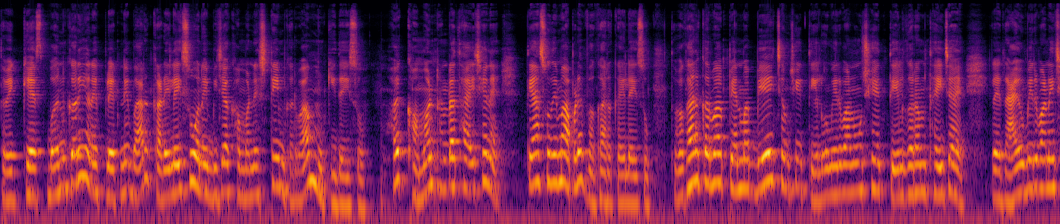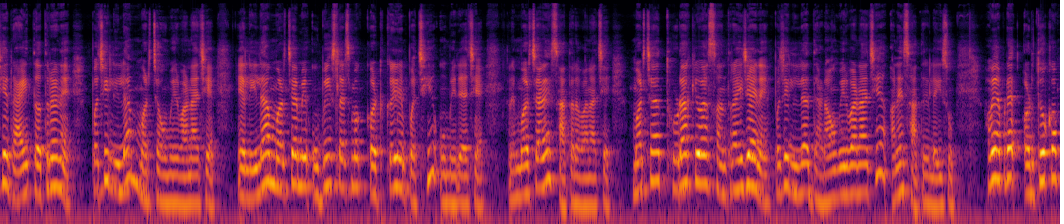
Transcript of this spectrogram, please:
તો હવે ગેસ બંધ કરી અને પ્લેટને બહાર કાઢી લઈશું અને બીજા ખમણને સ્ટીમ કરવા મૂકી દઈશું. હવે ખમણ ઠંડા થાય છે ને ત્યાં સુધીમાં આપણે વઘાર કરી લઈશું. તો વઘાર કરવા પેનમાં બે ચમચી તેલ ઉમેરવાનું છે. તેલ ગરમ થઈ જાય એટલે રાઈ ઉમેરવાની છે, રાઈ તત્રને, પછી લીલા મરચાં ઉમેરવાના છે. એ લીલા મરચાં મેં ઊભી સ્લાઇસમાં કટ કરીને પછી ઉમેર્યા છે અને મરચાંને સાતરવાના છે. મરચાં થોડાક એવા સંતરાઈ જાય ને પછી લીલા ધાણા ઉમેરવાના છે અને સાતરી લઈશું. હવે આપણે અડધો કપ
